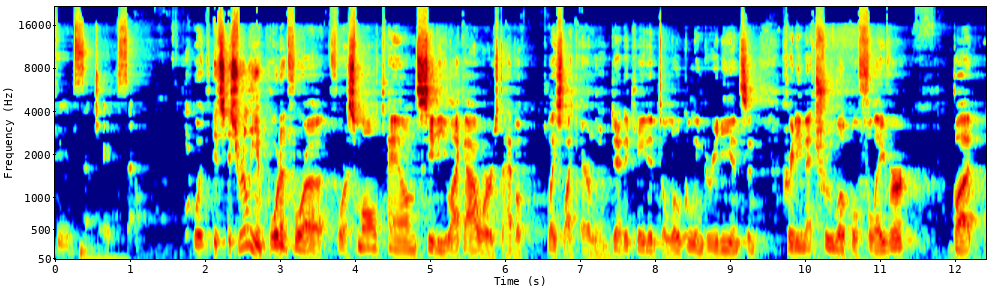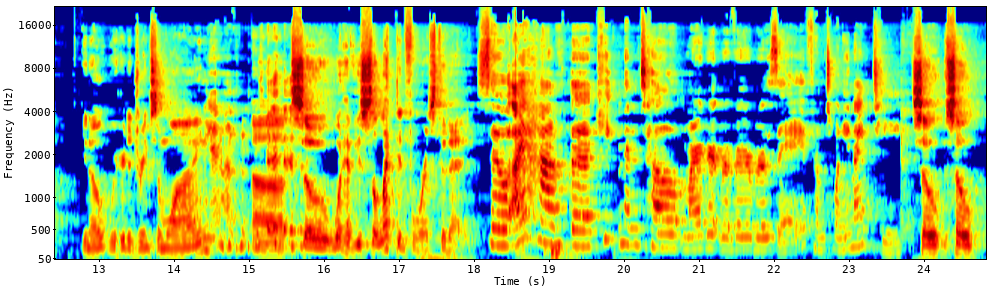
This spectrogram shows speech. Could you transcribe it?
food centered so well, it's, it's really important for a, for a small town city like ours to have a place like Heirloom dedicated to local ingredients and creating that true local flavor. But, you know, we're here to drink some wine. yeah Uh, so, what have you selected for us today? so i have the Cape Mentelle margaret river rosé from 2019 So, so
